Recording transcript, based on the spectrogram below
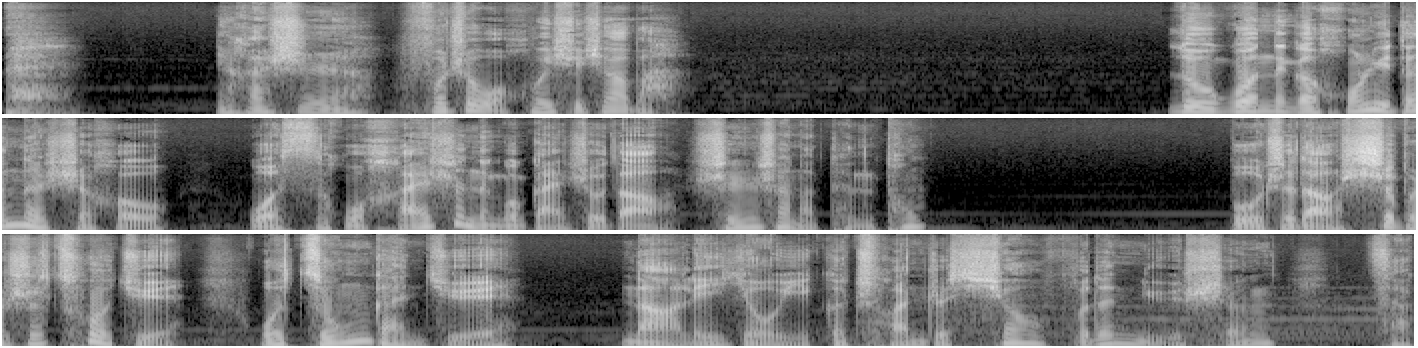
哎，你还是扶着我回学校吧。路过那个红绿灯的时候，我似乎还是能够感受到身上的疼痛。不知道是不是错觉，我总感觉那里有一个穿着校服的女生。在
